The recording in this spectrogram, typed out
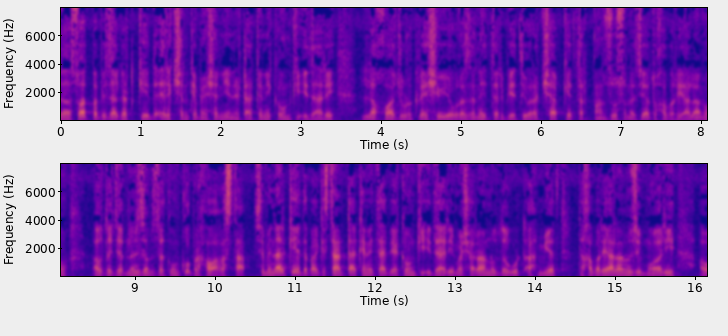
د سواد په بیزاګټ کې د الیکشن کمیشن یعنی ټاکنې کونکو ادارې لخوا جوړ کړی شوی یو ورځنی تربیتی ورکشاپ کې تر 500 نه زیاتو خبريالانو او د جرنالیزم زده کوونکو برخه واغسته. سیمینار کې د پاکستان ټاکنې تابع کونکو ادارې مشرانو د وټ اهمیت د خبريالانو ذمہواری او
